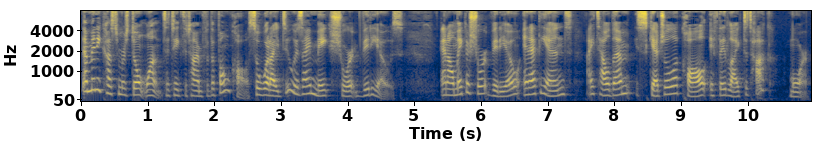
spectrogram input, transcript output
Now, many customers don't want to take the time for the phone call. So what I do is I make short videos. And I'll make a short video, and at the end, I tell them schedule a call if they'd like to talk more.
